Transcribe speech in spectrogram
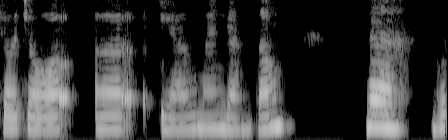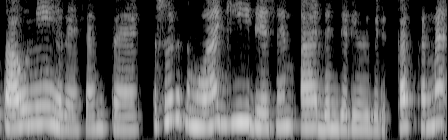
cowok-cowok uh, ya lumayan ganteng. Nah, gue tahu nih dari SMP. Terus gue ketemu lagi di SMA dan jadi lebih dekat karena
